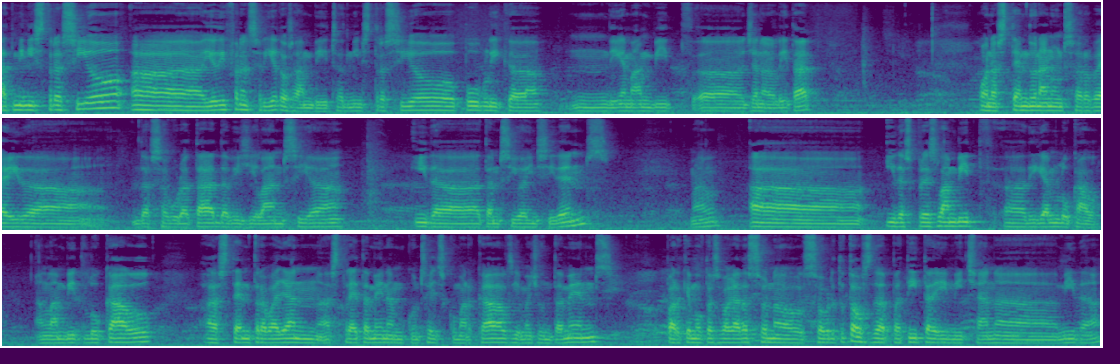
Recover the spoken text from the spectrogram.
Administració, eh, jo diferenciaria dos àmbits. Administració pública, mm, diguem, àmbit eh, Generalitat, on estem donant un servei de, de seguretat, de vigilància i d'atenció a incidents, val? Uh, i després l'àmbit, uh, diguem, local. En l'àmbit local estem treballant estretament amb consells comarcals i amb ajuntaments perquè moltes vegades són els, sobretot els de petita i mitjana mida,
